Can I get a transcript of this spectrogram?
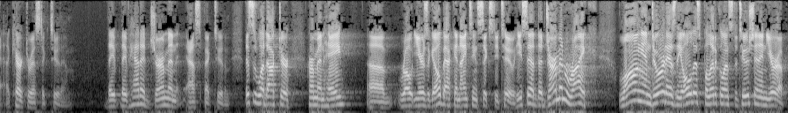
uh, characteristic to them. They've, they've had a German aspect to them. This is what Dr. Herman Hoeh uh, wrote years ago, back in 1962. He said, the German Reich long endured as the oldest political institution in Europe.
